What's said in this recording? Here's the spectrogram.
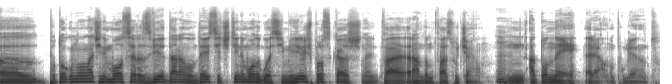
а, по толкова много начини може да се развие дадено действие, че ти не мога да го асимилираш, просто кажеш, нали, това е рандъм, това е случайно. Мгм. А то не е реално погледнато.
